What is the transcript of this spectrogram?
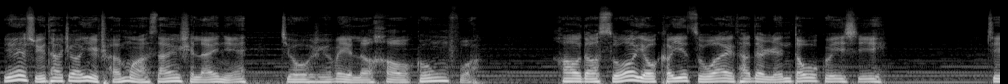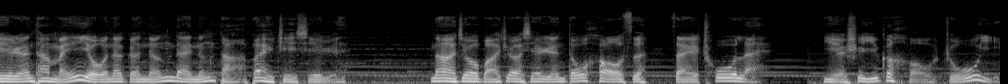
也许他这一沉默三十来年，就是为了耗功夫。耗到所有可以阻碍他的人都归西。既然他没有那个能耐能打败这些人，那就把这些人都耗死再出来，也是一个好主意。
